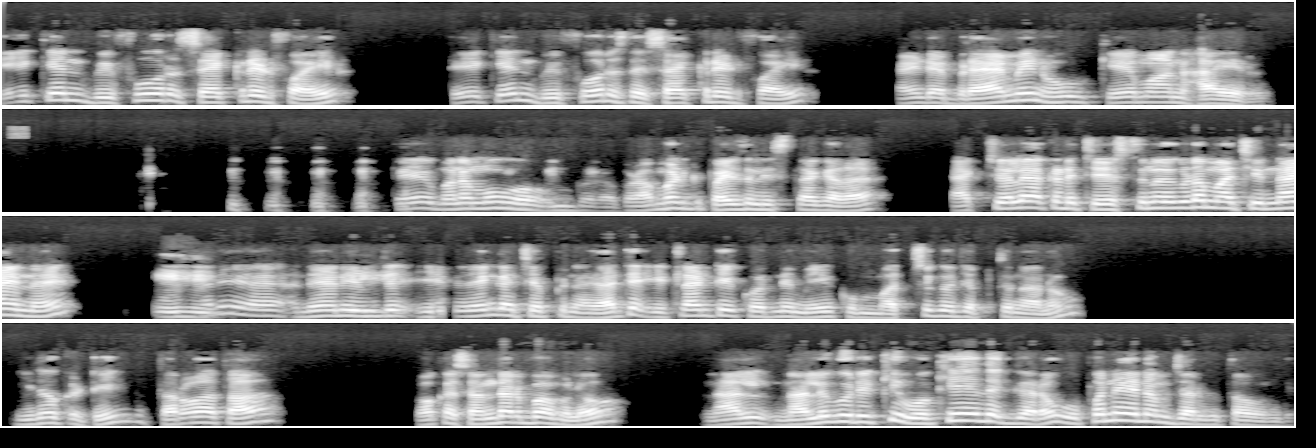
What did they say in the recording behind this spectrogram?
Taken before sacred fire taken before the sacred fire and a Brahmin who came on hire. అంటే మనము బ్రాహ్మణ్కి పైసలు ఇస్తాం కదా. యాక్చువల్గా అక్కడ చేస్తున్నది కూడా మా చిన్న ఆయనే అని నేను ఈ విధంగా చెప్పిన అంటే ఇట్లాంటి కొన్ని మీకు మచ్చుగా చెప్తున్నాను. ఇదొకటి. తర్వాత ఒక సందర్భంలో నల్ నలుగురికి ఒకే దగ్గర ఉపనయనం జరుగుతూ ఉంది.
